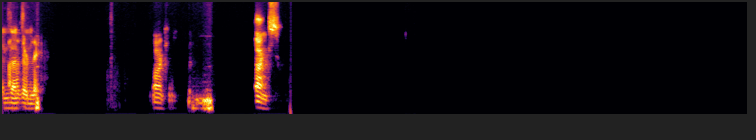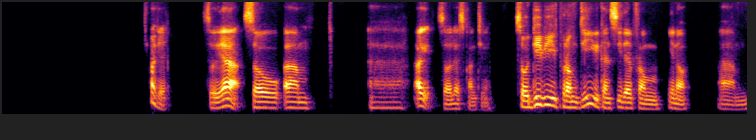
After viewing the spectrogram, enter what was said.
Exactly. Okay. Thanks. Okay, so yeah, so um, uh, okay, so let's continue. So DB from D, you can see that from you know um,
